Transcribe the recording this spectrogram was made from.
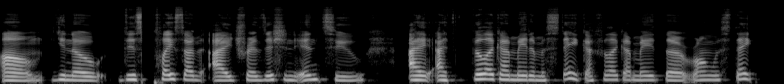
um you know this place I I transitioned into I I feel like I made a mistake. I feel like I made the wrong mistake.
